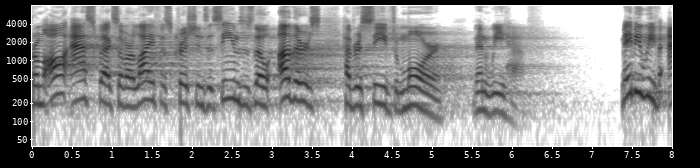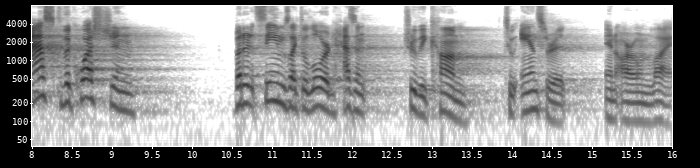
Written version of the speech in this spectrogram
From all aspects of our life as Christians, it seems as though others have received more than we have. Maybe we've asked the question, but it seems like the Lord hasn't truly come to answer it in our own life.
